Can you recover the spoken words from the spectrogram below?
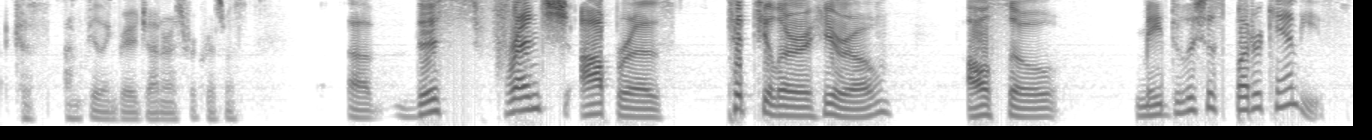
because I'm feeling very generous for Christmas. Uh, this French opera's titular hero also made delicious butter candies,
